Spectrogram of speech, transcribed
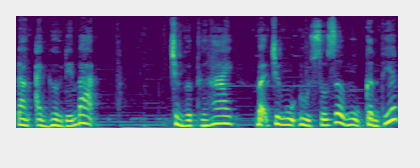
đang ảnh hưởng đến bạn. Trường hợp thứ hai, bạn chưa ngủ đủ số giờ ngủ cần thiết.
